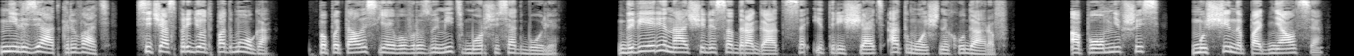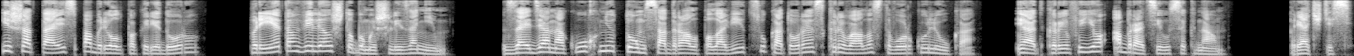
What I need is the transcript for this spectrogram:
Нельзя открывать. Сейчас придет подмога. Попыталась я его вразумить, морщась от боли. Двери начали содрогаться и трещать от мощных ударов. Опомнившись, мужчина поднялся и, шатаясь, побрел по коридору, при этом велел, чтобы мы шли за ним. Зайдя на кухню, Том содрал половицу, которая скрывала створку люка, и, открыв ее, обратился к нам. «Прячьтесь».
